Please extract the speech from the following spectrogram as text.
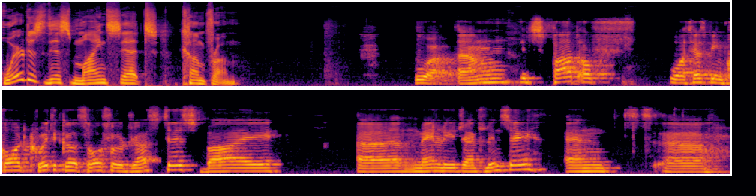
where does this mindset come from Sure. Um, it's part of what has been called critical social justice by uh, mainly James Lindsay and uh,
